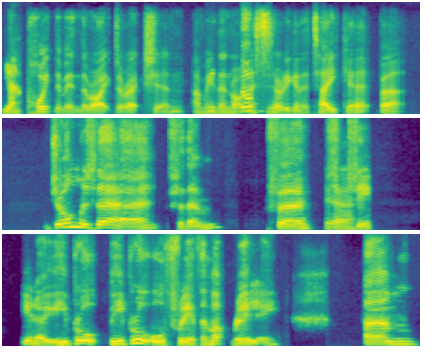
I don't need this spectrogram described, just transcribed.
yeah. and point them in the right direction. I mean, they're not necessarily going to take it, but John was there for them for yeah. 16. You know, he brought he brought all three of them up really. Um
